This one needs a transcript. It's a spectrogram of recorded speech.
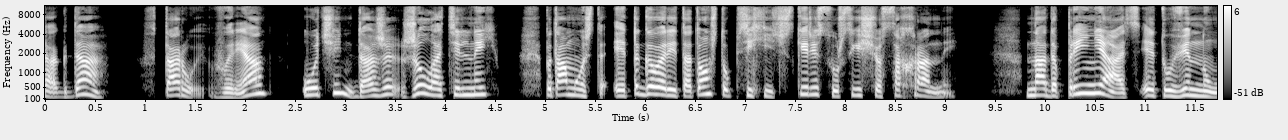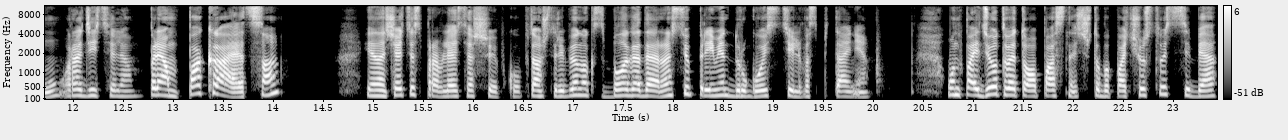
Тогда второй вариант очень даже желательный, потому что это говорит о том, что психический ресурс еще сохранный. Надо принять эту вину родителям, прям покаяться и начать исправлять ошибку, потому что ребенок с благодарностью примет другой стиль воспитания. Он пойдет в эту опасность, чтобы почувствовать себя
